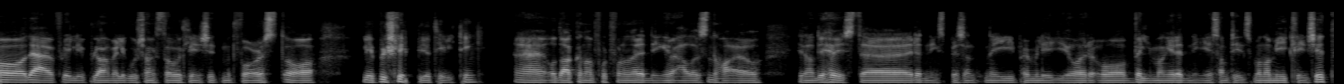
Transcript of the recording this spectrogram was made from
Og det er jo fordi Liverpool har en veldig god sjanse til å holde clean shit mot Forest, og Liverpool slipper jo til ting. Uh, og da kan han fort få noen redninger, og Alison har jo en av de høyeste redningsprosentene i Premier League i år, og veldig mange redninger samtidig som han har mye clean shit.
